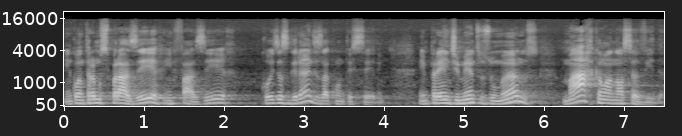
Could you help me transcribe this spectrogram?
Encontramos prazer em fazer coisas grandes acontecerem. Empreendimentos humanos marcam a nossa vida.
